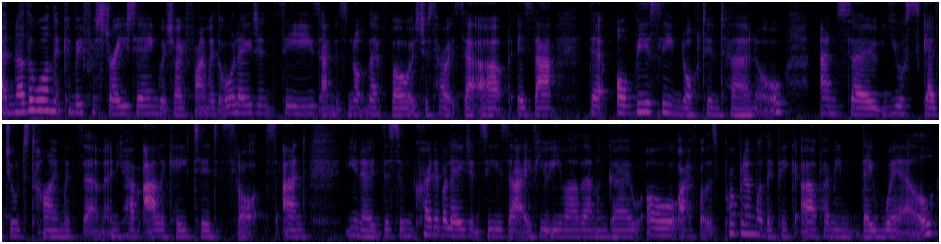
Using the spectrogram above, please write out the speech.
Another one that can be frustrating, which I find with all agencies, and it's not their fault, it's just how it's set up, is that they're obviously not internal. And so you're scheduled time with them and you have allocated slots. And, you know, there's some credible agencies that if you email them and go, oh, I've got this problem, will they pick it up? I mean, they will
